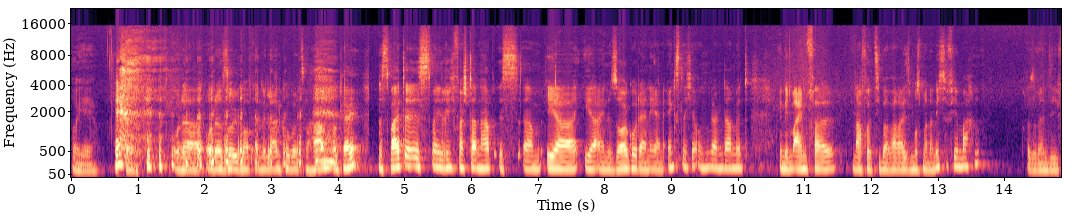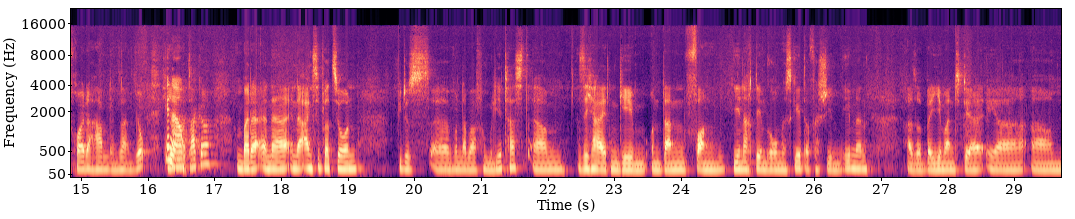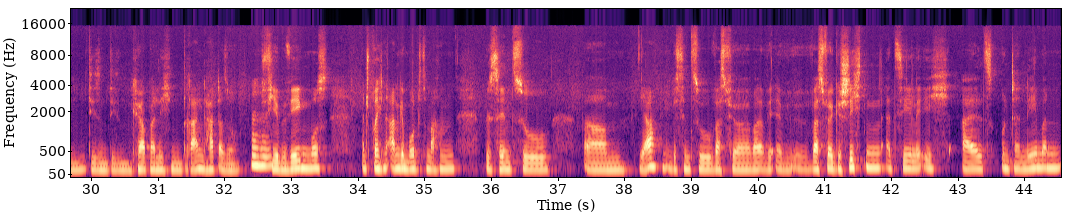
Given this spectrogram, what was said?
Oh je. Okay. oder, oder so überhaupt eine Lernkurve zu haben, okay. Das zweite ist, wenn ich richtig verstanden habe, ist ähm, eher, eher eine Sorge oder ein eher ein ängstlicher Umgang damit. In dem einen Fall, nachvollziehbarerweise, muss man da nicht so viel machen. Also wenn sie Freude haben, dann sagen sie, jo, hier genau. Attacke. Und bei der, in, der, in der Angstsituation wie du es äh, wunderbar formuliert hast, ähm, Sicherheiten geben und dann von, je nachdem, worum es geht, auf verschiedenen Ebenen. Also bei jemand, der eher ähm, diesen, diesen körperlichen Drang hat, also mhm. viel bewegen muss, entsprechende Angebote zu machen, bis hin zu, ähm, ja, bis hin zu, was für, was für Geschichten erzähle ich als Unternehmen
